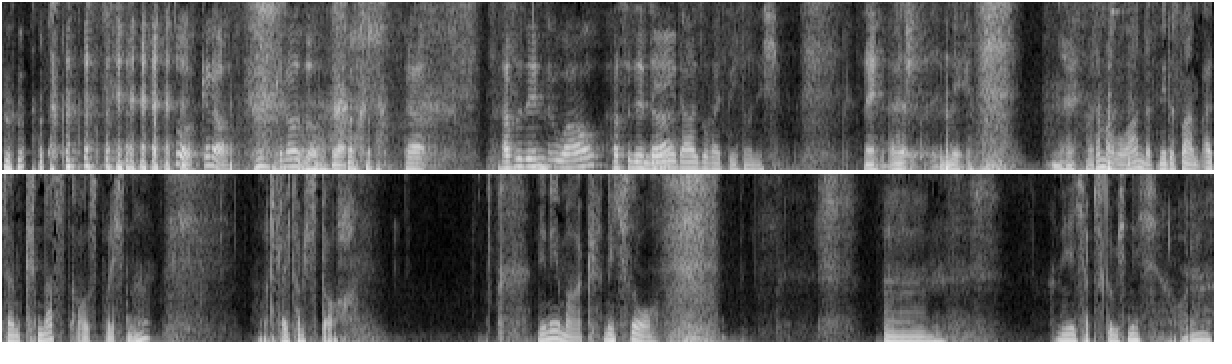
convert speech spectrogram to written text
oh, genau. Genau so. Ja. ja. Hast du den, wow, hast du den da? Nee, da so weit bin ich noch nicht. Nee. Äh, nee. Nee. Warte mal, wo war denn das? Nee, das war, als er im Knast ausbricht, ne? Warte, vielleicht habe ich es doch. Nee, nee, Marc, nicht so. Ähm, nee, ich hab's glaube ich nicht, oder?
